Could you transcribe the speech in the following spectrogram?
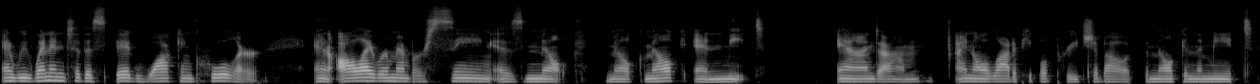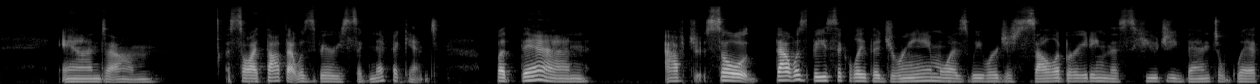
And we went into this big walk-in cooler, and all I remember seeing is milk, milk, milk, and meat. And um, I know a lot of people preach about the milk and the meat, and um, so I thought that was very significant. But then after so that was basically the dream was we were just celebrating this huge event with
